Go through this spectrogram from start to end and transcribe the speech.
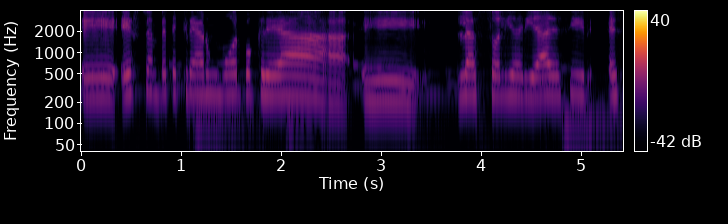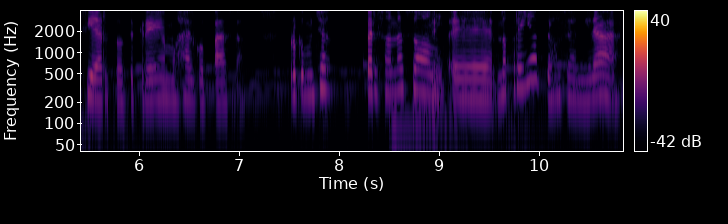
eh, esto en vez de crear un morbo, crea la solidaridad de decir, es cierto, te creemos, algo pasa. Porque muchas personas son eh, no creyentes, o sea, mira,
